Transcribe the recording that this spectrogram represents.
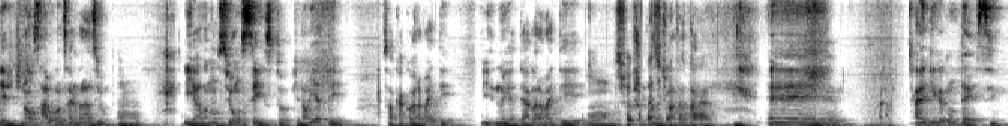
E a gente não sabe quando sai no Brasil. Uhum. E ela anunciou um sexto, que não ia ter. Só que agora vai ter. E não ia ter, agora vai ter. Hum, show de batata. É... Aí o que que acontece?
